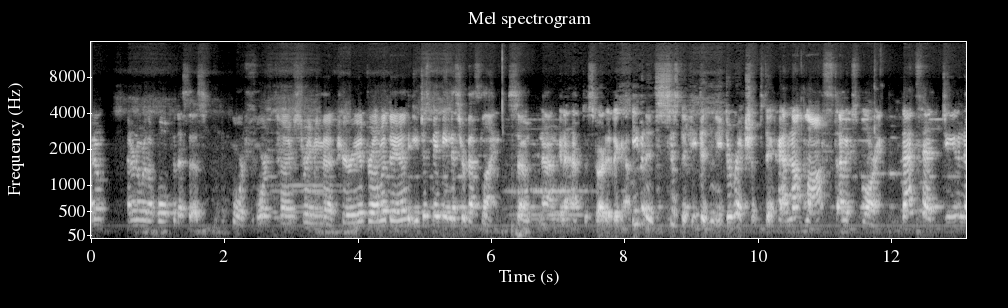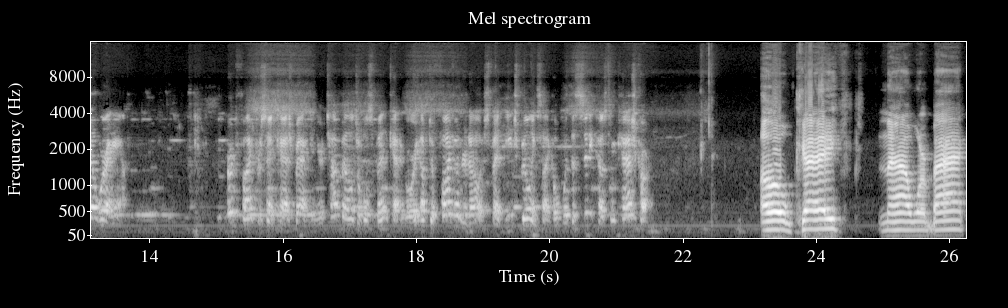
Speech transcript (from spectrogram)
I don't I don't know where the hole for this is. For fourth time streaming that period drama, Dan? You just made me miss your best line, so now I'm gonna have to start it again. Even insisted he didn't need directions, Dan. I'm not lost. I'm exploring. That said, do you know where I am? Earn 5% cash back in your top eligible spend category up to $500 spent each billing cycle with the Citi Custom Cash Card. Okay, now we're back.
